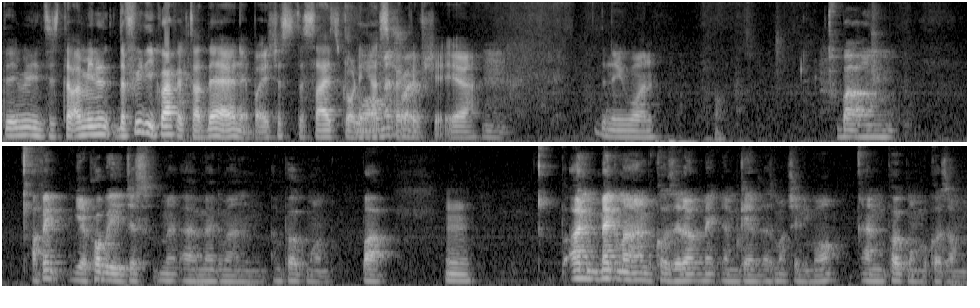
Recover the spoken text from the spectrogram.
they really just. I mean, the 3D graphics are there, innit? But it's just the side-scrolling Well, aspect Metroid. of shit. Yeah, Mm. the new one. But um, I think yeah, probably just uh, Mega Man and Pokemon, but Mm. only Mega Man because they don't make them games as much anymore, and Pokemon because I'm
